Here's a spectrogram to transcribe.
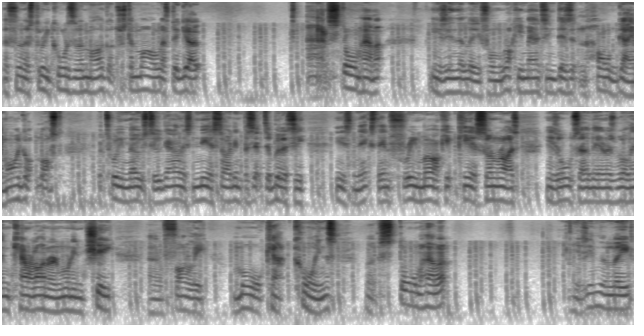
the first three quarters of a mile, got just a mile left to go. And Stormhammer is in the lead from Rocky Mountain Desert and Hold Game. I got lost between those two. Down this near side imperceptibility is next. Then Free Market Kia Sunrise is also there as well. Then Carolina and Running Chi. And finally more cat Coins. But Stormhammer is in the lead.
